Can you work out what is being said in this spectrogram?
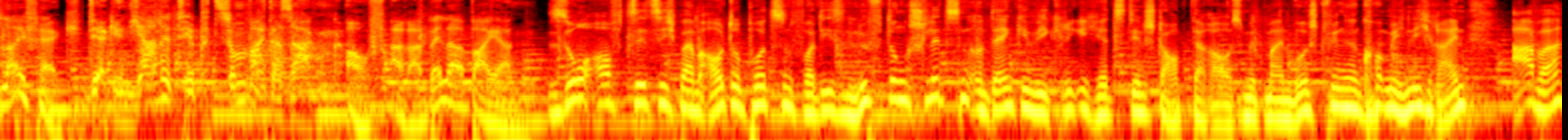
Lifehack. Der geniale Tipp zum Weitersagen auf Arabella Bayern. So oft sitze ich beim Autoputzen vor diesen Lüftungsschlitzen und denke, wie kriege ich jetzt den Staub daraus? Mit meinen Wurstfingern komme ich nicht rein. Aber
